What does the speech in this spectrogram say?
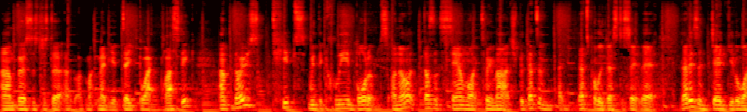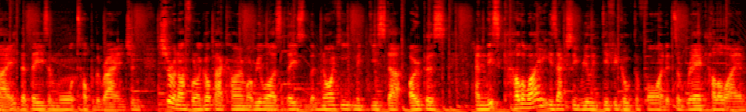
um, versus just a, a, maybe a deep black plastic. Um, those tips with the clear bottoms, I know it doesn't sound like too much, but that's a, that's probably best to see it there. That is a dead giveaway that these are more top of the range. And sure enough, when I got back home, I realized that these are the Nike Magista Opus and this colorway is actually really difficult to find. It's a rare colorway and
